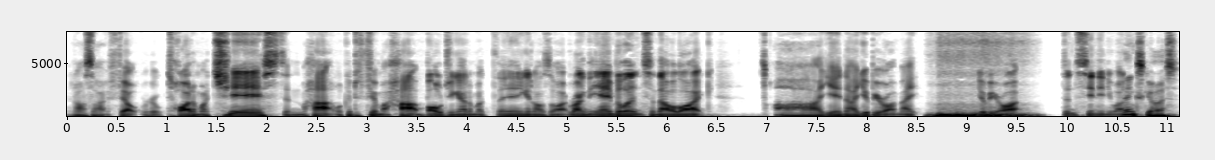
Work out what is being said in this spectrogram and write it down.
And I was like, felt real tight in my chest and my heart, I could feel my heart bulging out of my thing. And I was like, rang the ambulance and they were like, oh, yeah, no, you'll be right, mate. You'll be right. Didn't send anyone. Thanks, guys.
